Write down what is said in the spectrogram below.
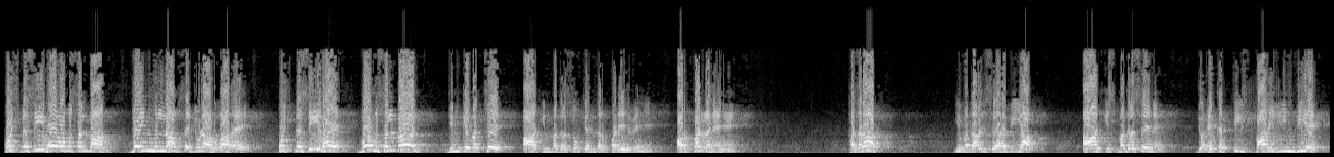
خوش نصیب ہے وہ مسلمان جو ان ملاؤں سے جڑا ہوا ہے۔ خوش نصیب ہے وہ مسلمان جن کے بچے آج ان مدرسوں کے اندر پڑے ہوئے ہیں اور پڑھ رہے ہیں۔ حضرات، یہ مدارس عربیہ آج اس مدرسے نے جو اکتیس فارغین دیے،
